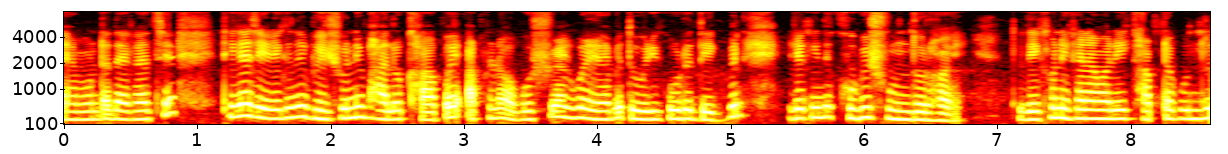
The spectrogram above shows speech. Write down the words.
এমনটা দেখাচ্ছে। ঠিক আছে, এটা কিন্তু ভীষণই ভালো খাপ হয়। আপনারা অবশ্যই একবার এভাবে তৈরি করে দেখবেন। এটা কিন্তু খুবই সুন্দর হয়। তো দেখুন, এখানে আমার এই খাপটা কিন্তু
